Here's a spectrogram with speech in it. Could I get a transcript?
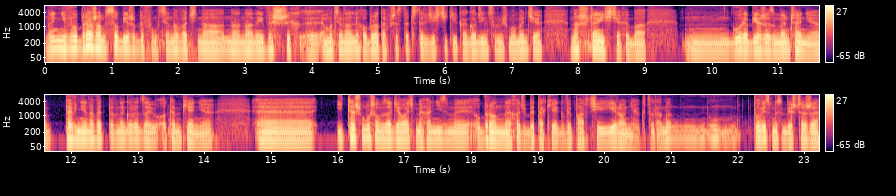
no nie wyobrażam sobie, żeby funkcjonować na, na, na najwyższych yy, emocjonalnych obrotach przez te 40 kilka godzin. W którymś momencie na szczęście chyba yy, górę bierze zmęczenie, pewnie nawet pewnego rodzaju otępienie. E, I też muszą zadziałać mechanizmy obronne, choćby takie jak wyparcie i ironia, która no, powiedzmy sobie szczerze,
